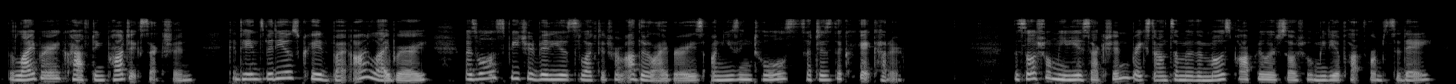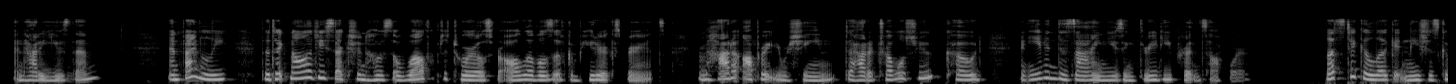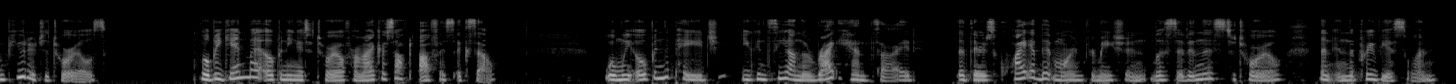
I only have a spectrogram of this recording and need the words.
The Library Crafting Project section contains videos created by our library, as well as featured videos selected from other libraries on using tools such as the Cricut Cutter. The social media section breaks down some of the most popular social media platforms today and how to use them. And finally, the technology section hosts a wealth of tutorials for all levels of computer experience, from how to operate your machine to how to troubleshoot, code, and even design using 3D print software. Let's take a look at Niche's computer tutorials. We'll begin by opening a tutorial for Microsoft Office Excel. When we open the page, you can see on the right-hand side that there's quite a bit more information listed in this tutorial than in the previous one.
